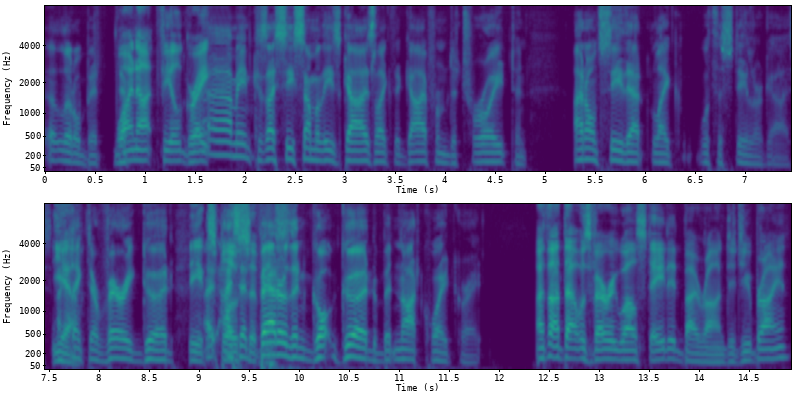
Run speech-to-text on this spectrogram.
a little bit. Why not feel great? I mean, because I see some of these guys, like the guy from Detroit, and I don't see that like with the Steeler guys. Yeah. I think they're very good. The I- I, said better than go- good, but not quite great. I thought that was very well stated by Ron. Did you, Brian?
